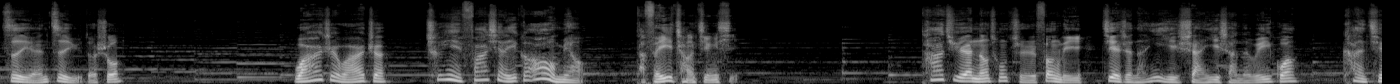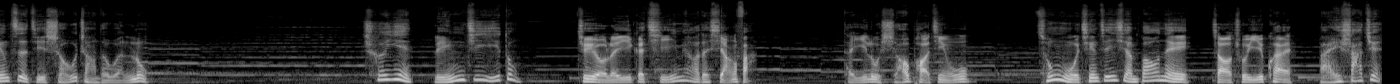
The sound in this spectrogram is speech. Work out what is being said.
自言自语地说。玩着玩着，车胤发现了一个奥妙，他非常惊喜。他居然能从指缝里借着那一闪一闪的微光，看清自己手掌的纹路。车胤灵机一动，就有了一个奇妙的想法。他一路小跑进屋，从母亲针线包内找出一块白纱绢，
